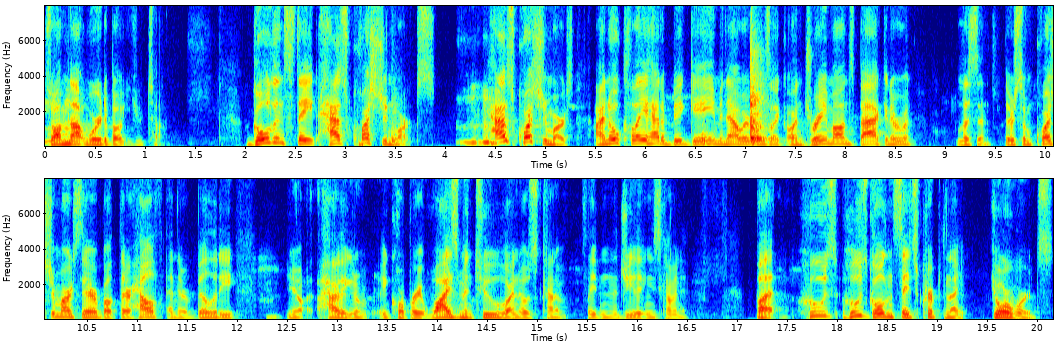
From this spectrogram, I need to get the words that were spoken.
So I'm not worried about Utah. Golden State has question marks. Mhm. Has question marks. I know Clay had a big game, and now everyone's like on Draymond's back, and everyone. Listen, there's some question marks there about their health and their ability. You know how are they're going to incorporate Wiseman too, who I know is kind of played in the G League. and He's coming in. But who's who's Golden State's kryptonite? Your words.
